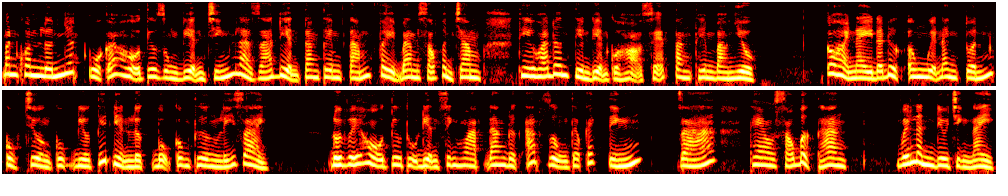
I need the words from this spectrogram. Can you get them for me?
Băn khoăn lớn nhất của các hộ tiêu dùng điện chính là giá điện tăng thêm 8,36% thì hóa đơn tiền điện của họ sẽ tăng thêm bao nhiêu? Câu hỏi này đã được ông Nguyễn Anh Tuấn, Cục trưởng Cục Điều tiết Điện lực Bộ Công Thương lý giải. Đối với hộ tiêu thụ điện sinh hoạt đang được áp dụng theo cách tính giá theo 6 bậc thang. Với lần điều chỉnh này,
